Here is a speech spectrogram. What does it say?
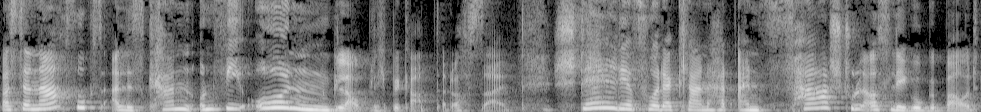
Was der Nachwuchs alles kann und wie unglaublich begabt er doch sei. Stell dir vor, der Kleine hat einen Fahrstuhl aus Lego gebaut,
